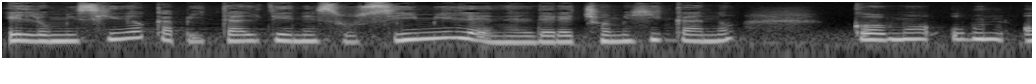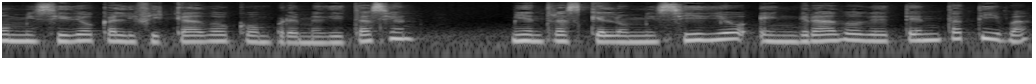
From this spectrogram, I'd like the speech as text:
el homicidio capital tiene su símil en el derecho mexicano como un homicidio calificado con premeditación, mientras que el homicidio en grado de tentativa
